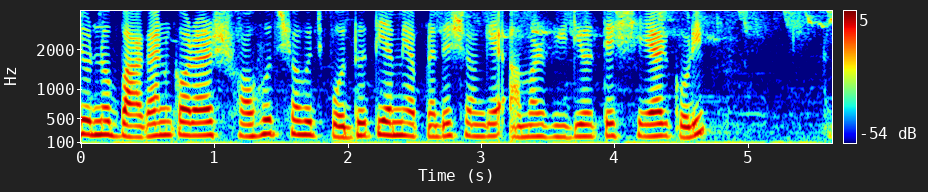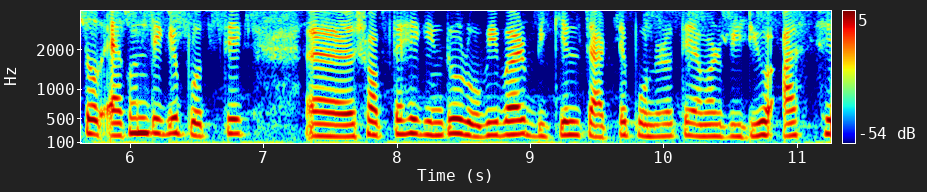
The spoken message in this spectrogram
জন্য বাগান করার সহজ সহজ পদ্ধতি আমি আপনাদের সঙ্গে আমার ভিডিওতে শেয়ার করি। তো এখন থেকে প্রত্যেক সপ্তাহে কিন্তু রবিবার বিকেল চারটে পনেরোতে আমার ভিডিও আসছে।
